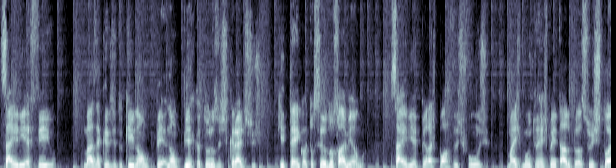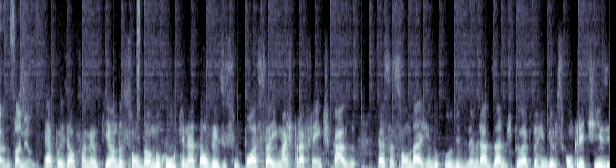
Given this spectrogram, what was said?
sairia feio, mas acredito que ele não, não perca todos os créditos que tem com a torcida do Flamengo. Sairia pelas portas dos fundos, mas muito respeitado pela sua história no Flamengo. É, pois é, o Flamengo que anda sondando o Hulk, né? Talvez isso possa ir mais para frente, caso essa sondagem do clube dos Emirados Árabes pelo Everton Ribeiro se concretize.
